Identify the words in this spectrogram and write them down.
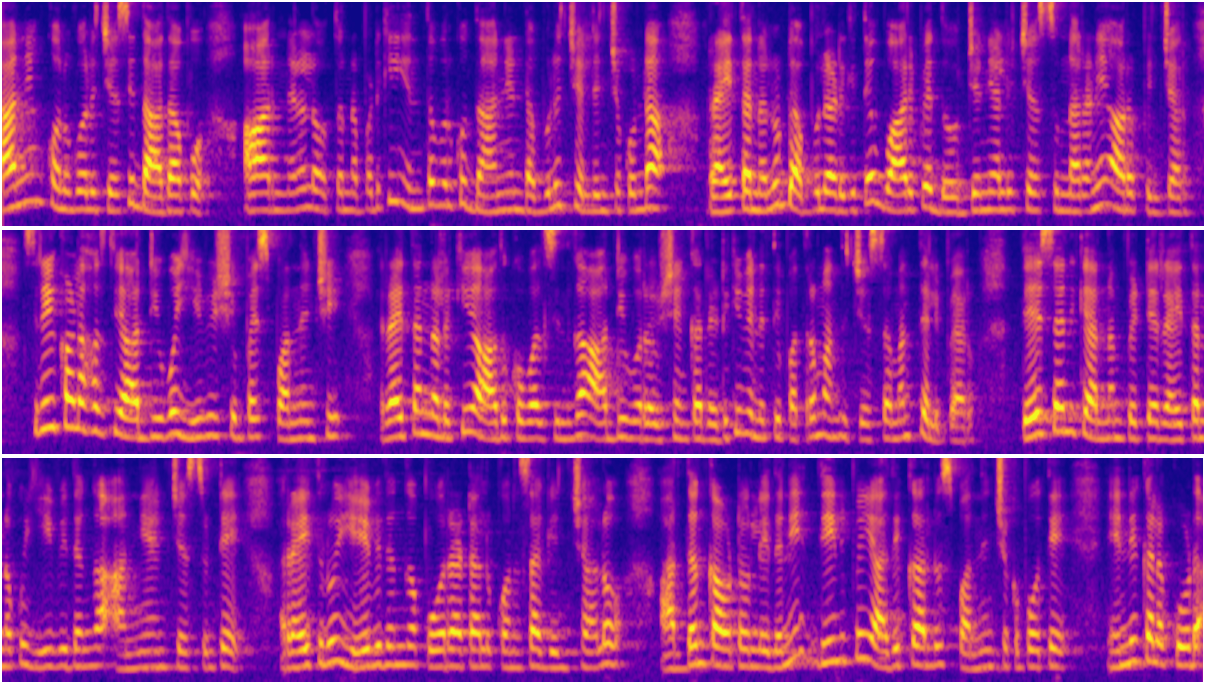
ధాన్యం కొనుగోలు చేసి దాదాపు ఆరు నెలలు అవుతున్నప్పటికీ ఇంతవరకు ధాన్యం డబ్బులు చెల్లించకుండా రైతన్నలు డబ్బులు అడిగితే వారిపై దౌర్జన్యాలు చేస్తున్నారని ఆరోపించారు. శ్రీకాళహస్తి ఆర్డీఓ ఈ విషయంపై స్పందించి రైతన్నలకి ఆదుకోవాల్సిందిగా ఆర్డీఓ రవిశంకర్ రెడ్డికి వినతి పత్రం అందజేశామని తెలిపారు. దేశానికి అన్నం పెట్టే రైతన్నకు ఈ విధంగా అన్యాయం చేస్తుంటే రైతులు ఏ విధంగా పోరాటాలు కొనసాగించాలో అర్థం కావటం లేదని దీనిపై అధికారులు స్పందించకపోతే ఎన్నికల కూడా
